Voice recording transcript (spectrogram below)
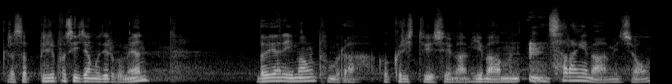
그래서 빌리포스 2장 5절을 보면 너희 안에 이 마음을 품으라. 그 그리스도 예수의 마음. 이 마음은 사랑의 마음이죠.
